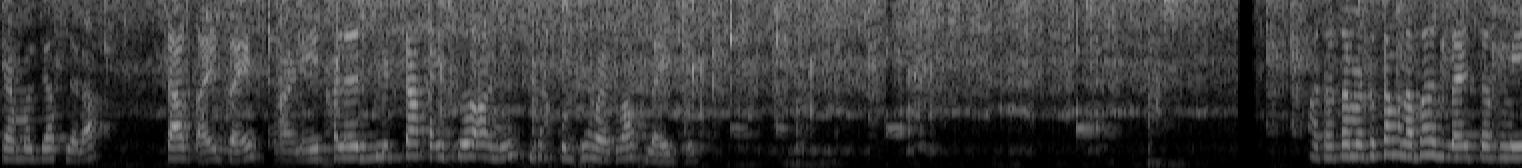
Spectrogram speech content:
त्यामध्ये आपल्याला टाकायचं आहे आणि हळद मीठ टाकायचं आणि झाकून ठेवायचं वापरायचं आता टमॅटो चांगला भाजला आहे तर मी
